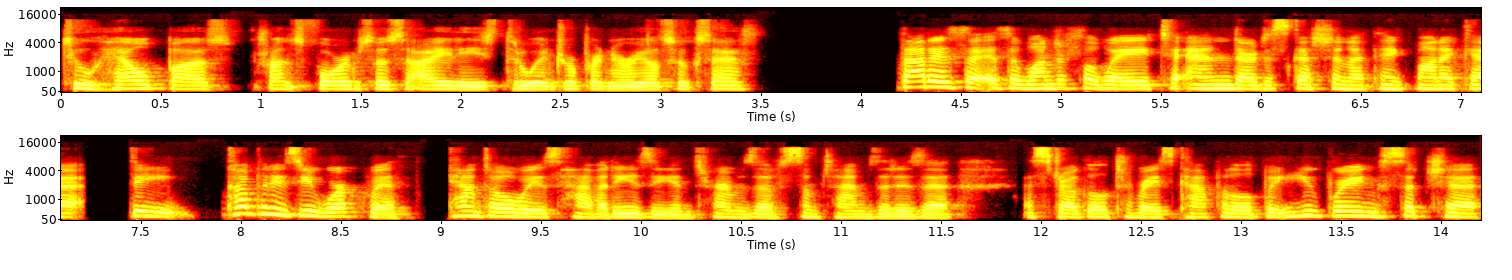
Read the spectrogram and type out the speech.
to help us transform societies through entrepreneurial success. That is a, is a wonderful way to end our discussion, I think, Monika. The companies you work with can't always have it easy in terms of sometimes it is a, a struggle to raise capital, but you bring such a,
